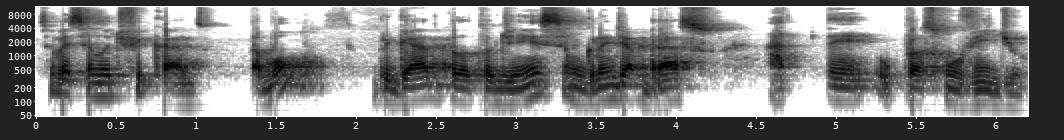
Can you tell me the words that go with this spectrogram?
você vai ser notificado, tá bom? Obrigado pela tua audiência, um grande abraço, até o próximo vídeo.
